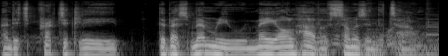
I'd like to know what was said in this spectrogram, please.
and it's practically the best memory we may all have of summers in the town.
